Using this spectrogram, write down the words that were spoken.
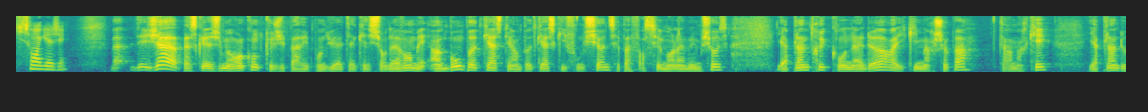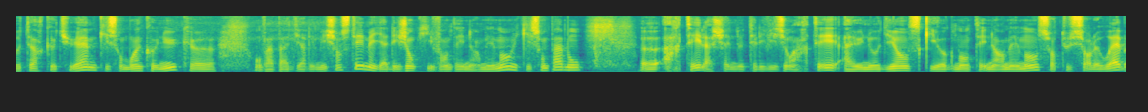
soit engagé? Bah, Déjà, parce que je me rends compte que j'ai pas répondu à ta question d'avant, mais un bon podcast et un podcast qui fonctionne, c'est pas forcément la même chose. Il y a plein de trucs qu'on adore et qui marchent pas. T'as remarqué? Il y a plein d'auteurs que tu aimes qui sont moins connus que, on va pas dire des méchancetés, mais il y a des gens qui vendent énormément et qui sont pas bons. Euh, Arte, la chaîne de télévision Arte, a une audience qui augmente énormément, surtout sur le web,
